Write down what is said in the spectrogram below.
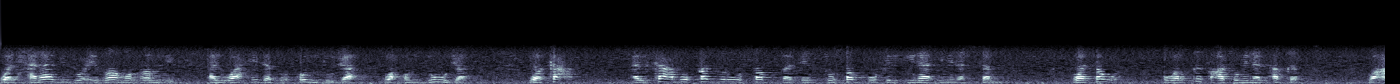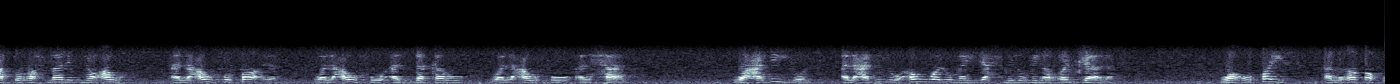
والحنادج عظام الرمل الواحدة حندجة وحندوجة وكعب الكعب قدر صبة تصب في الإناء من السم وثور هو القطعة من الأقط وعبد الرحمن بن عوف العوف طائر والعوف الذكر والعوف الحال. وعدي العدي أول من يحمل من الرجالة وغطيس الغطف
